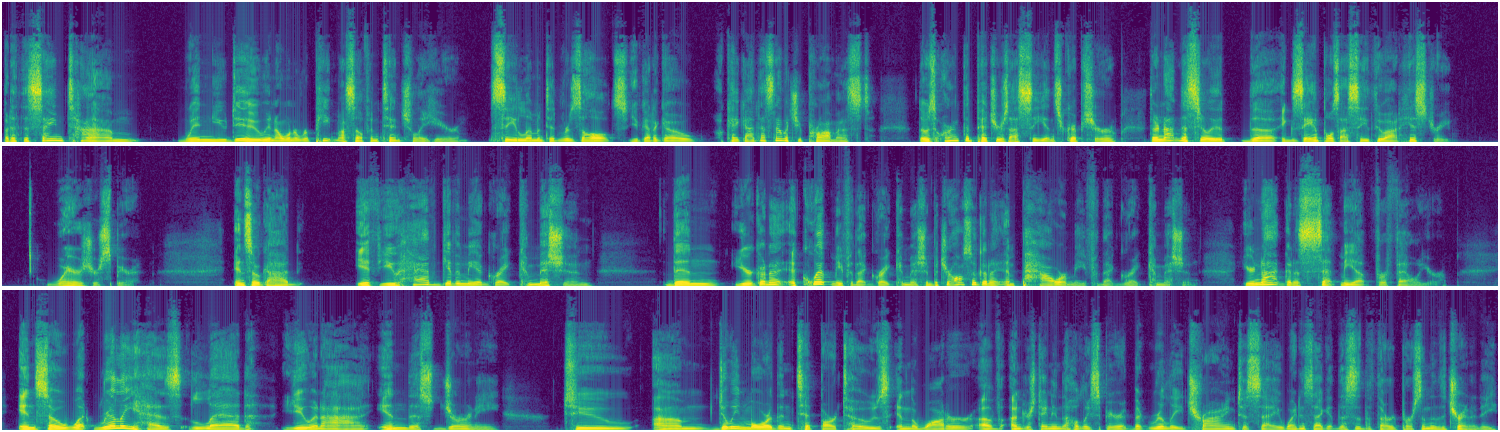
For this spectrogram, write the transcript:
But at the same time, when you do, and I want to repeat myself intentionally here, see limited results, you've got to go, okay, God, that's not what you promised. Those aren't the pictures I see in scripture. They're not necessarily the examples I see throughout history. Where's your spirit? And so, God, if you have given me a great commission, then you're going to equip me for that great commission, but you're also going to empower me for that great commission. You're not going to set me up for failure. And so, what really has led you and I in this journey to um, doing more than tip our toes in the water of understanding the Holy Spirit, but really trying to say, wait a second, this is the third person of the Trinity.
